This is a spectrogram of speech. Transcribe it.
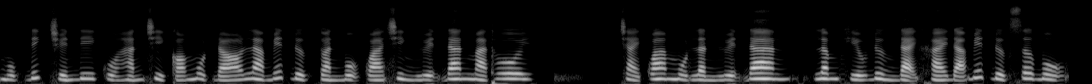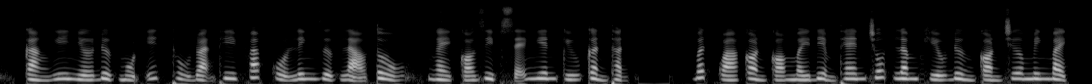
Mục đích chuyến đi của hắn chỉ có một đó là biết được toàn bộ quá trình luyện đan mà thôi. Trải qua một lần luyện đan, Lâm khiếu đường đại khái đã biết được sơ bộ, càng ghi nhớ được một ít thủ đoạn thi pháp của linh dược lão tổ. Ngày có dịp sẽ nghiên cứu cẩn thận. Bất quá còn có mấy điểm then chốt lâm khiếu đường còn chưa minh bạch.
